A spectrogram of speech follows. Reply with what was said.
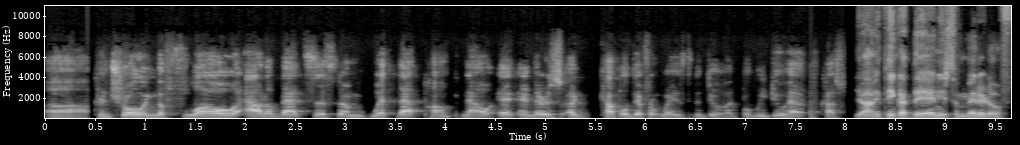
uh, controlling the flow out of that system with that pump. Now, and, and there's a couple different ways to do it, but we do have customers. Yeah, I think at the end it's a matter of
